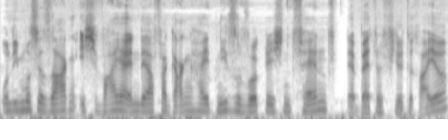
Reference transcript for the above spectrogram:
Und ich muss ja sagen, ich war ja in der Vergangenheit nie so wirklich ein Fan der Battlefield-Reihe.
